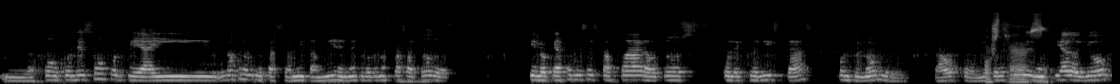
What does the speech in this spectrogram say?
Y ojo con eso porque hay, no creo que me pase a mí también, ¿eh? creo que nos pasa a todos, que lo que hacen es estafar a otros coleccionistas con tu nombre. O sea, ojo, yo por eso he denunciado. Yo,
